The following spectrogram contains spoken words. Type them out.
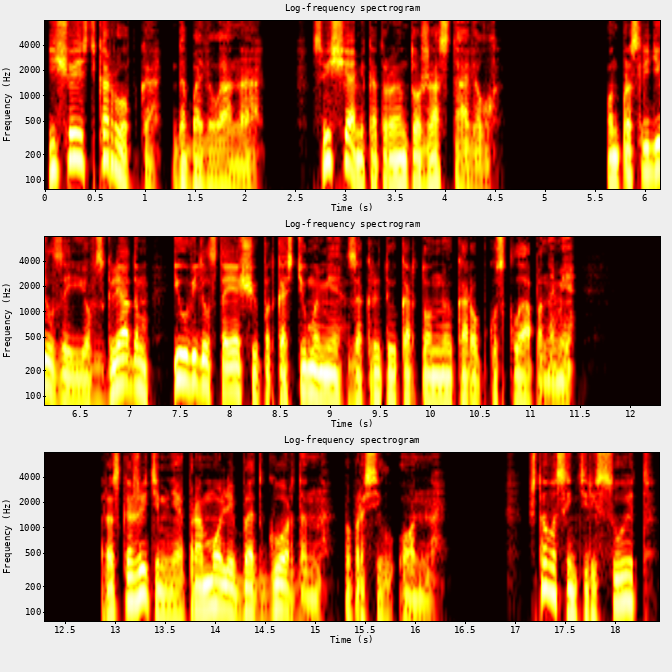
«Еще есть коробка», — добавила она, — «с вещами, которые он тоже оставил». Он проследил за ее взглядом и увидел стоящую под костюмами закрытую картонную коробку с клапанами. «Расскажите мне про Молли Бет Гордон», — попросил он. Что вас интересует?»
